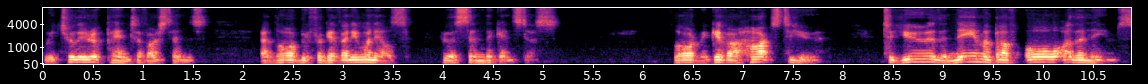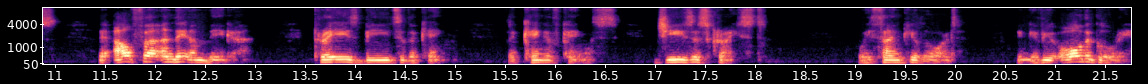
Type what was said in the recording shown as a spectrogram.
we truly repent of our sins. And Lord, we forgive anyone else who has sinned against us. Lord, we give our hearts to you, to you, the name above all other names, the Alpha and the Omega. Praise be to the King, the King of Kings, Jesus Christ. We thank you, Lord, and give you all the glory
